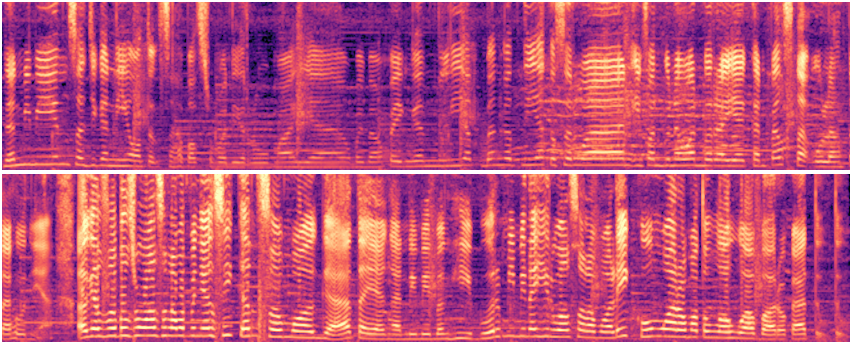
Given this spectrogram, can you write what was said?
Dan Mimin sajikan nih untuk sahabat semua di rumah yang memang pengen lihat banget nih ya keseruan Ivan Gunawan merayakan pesta ulang tahunnya. Oke sahabat semua selamat menyaksikan semoga tayangan Mimin menghibur. Mimin akhir wassalamualaikum warahmatullahi wabarakatuh.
